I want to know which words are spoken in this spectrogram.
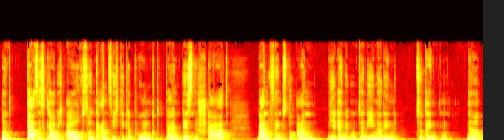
Und das ist, glaube ich, auch so ein ganz wichtiger Punkt beim Business-Start. Wann fängst du an, wie eine Unternehmerin zu denken? Ja,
